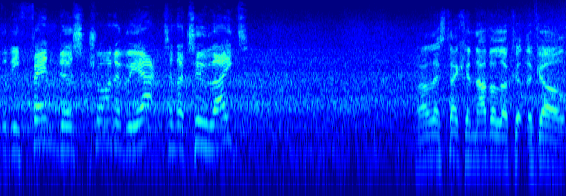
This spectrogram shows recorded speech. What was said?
the defenders trying to react and they're too late. Well, let's take another look at the goal.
